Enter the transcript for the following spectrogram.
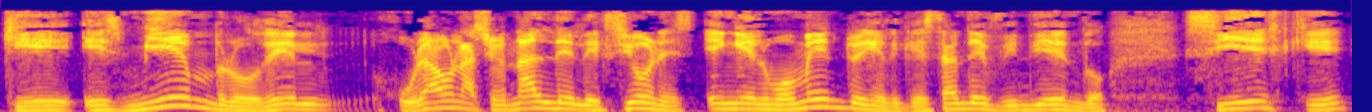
que es miembro del Jurado Nacional de Elecciones en el momento en el que están defendiendo si es que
